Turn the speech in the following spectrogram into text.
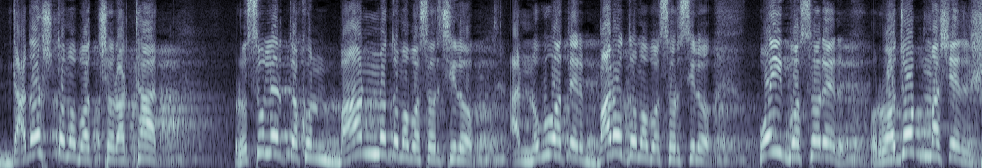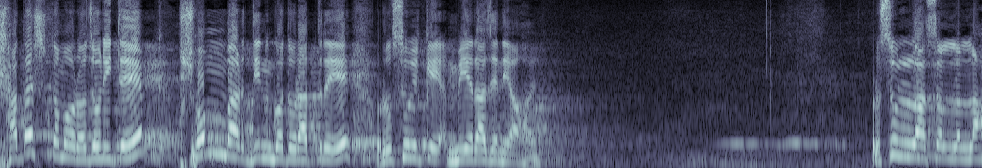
দ্বাদশতম বৎসর, অর্থাৎ রসুলের তখন বান্নতম বছর ছিল আর নবুয়তের বারোতম বছর ছিল। ওই বছরের রজব মাসের সাতাশতম রজনীতে সোমবার দিনগত রাত্রে রসুলকে মেয়েরাজে নেওয়া হয়। রসুল্লাহ সাল্লাহ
